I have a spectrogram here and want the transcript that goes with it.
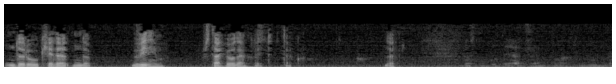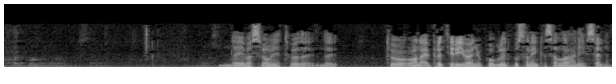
do ruke da, da vidimo šta je odakle to tako. Dobro. Da ima sumnje to da, da to onaj pretjerivanje u pogledu poslanika sallallahu alejhi ve sellem.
